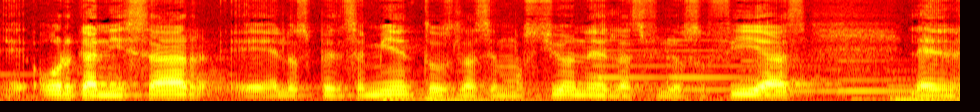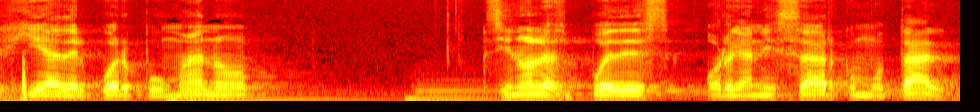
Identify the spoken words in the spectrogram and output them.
eh, organizar eh, los pensamientos, las emociones, las filosofías, la energía del cuerpo humano, si no las puedes organizar como tal,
